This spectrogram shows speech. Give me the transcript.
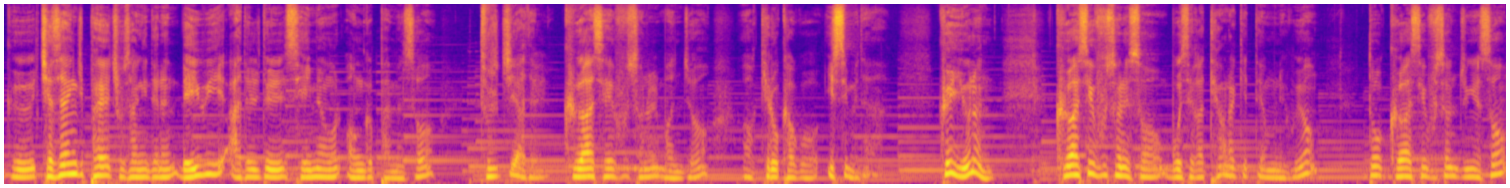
그 제사장 지파의 조상이 되는 레위 아들들 세 명을 언급하면서 둘째 아들 그아세 후손을 먼저 어, 기록하고 있습니다. 그 이유는 그아세 후손에서 모세가 태어났기 때문이고요. 또 그아세 후손 중에서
